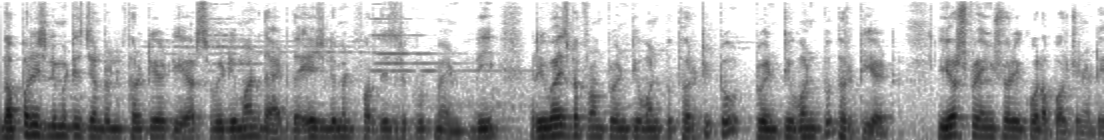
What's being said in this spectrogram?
The upper age limit is generally 38 years. We demand that the age limit for this recruitment be revised from 21 to 30 to 21 to 38 years to ensure equal opportunity.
